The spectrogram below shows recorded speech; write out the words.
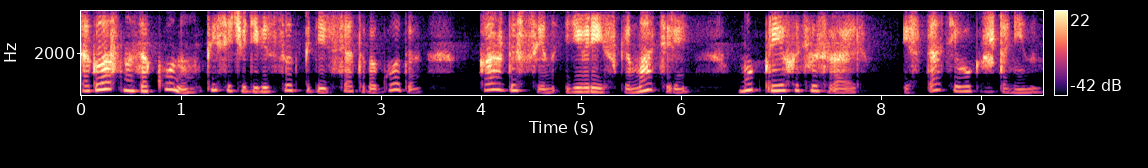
Согласно закону 1950 года, каждый сын еврейской матери мог приехать в Израиль и стать его гражданином.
